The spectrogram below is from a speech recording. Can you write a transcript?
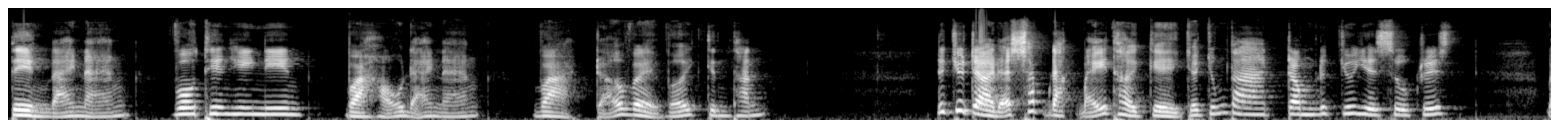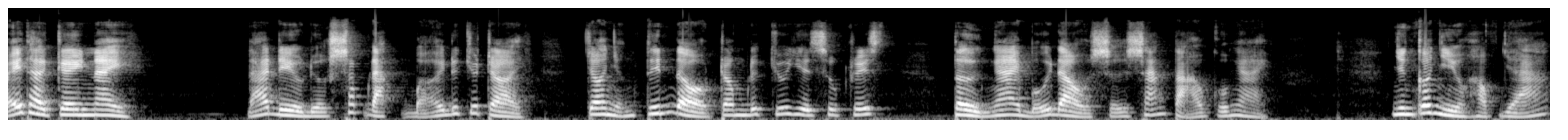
tiền đại nạn, vô thiên hy niên và hậu đại nạn và trở về với kinh thánh. Đức Chúa Trời đã sắp đặt bảy thời kỳ cho chúng ta trong Đức Chúa Giêsu Christ. Bảy thời kỳ này đã đều được sắp đặt bởi Đức Chúa Trời cho những tín đồ trong Đức Chúa Giêsu Christ từ ngay buổi đầu sự sáng tạo của Ngài. Nhưng có nhiều học giả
